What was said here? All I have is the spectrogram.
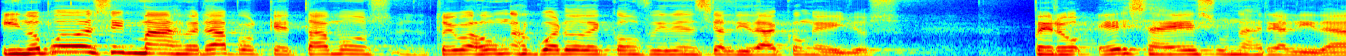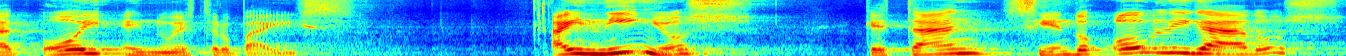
Y no puedo decir más, ¿verdad? Porque estamos, estoy bajo un acuerdo de confidencialidad con ellos, pero esa es una realidad hoy en nuestro país. Hay niños que están siendo obligados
